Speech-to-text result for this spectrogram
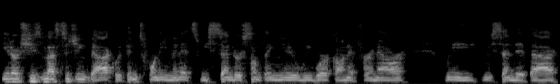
you know, she's messaging back within 20 minutes. We send her something new. We work on it for an hour. We we send it back.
